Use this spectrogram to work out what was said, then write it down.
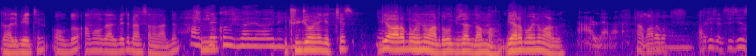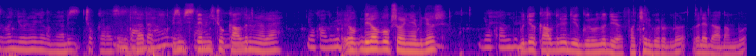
galibiyetin oldu ama o galibiyeti ben sana verdim. Abi Şimdi yok olur ben de oynayayım. üçüncü oyuna geçeceğiz. Bir araba oyunu vardı o güzeldi ama. Bir araba oyunu vardı. Tamam araba. Arkadaşlar siz yazın hangi oyunu oynayalım ya. Biz çok kararsızız. Daha- Zaten daha bizim sistemimiz çok kaldırmıyor öyle. Yok. Ro- Bir Roblox oynayabiliyoruz. Yok kaldırıyor. Bu diyor kaldırıyor diyor gururlu diyor. Fakir gururlu. Öyle bir adam bu.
